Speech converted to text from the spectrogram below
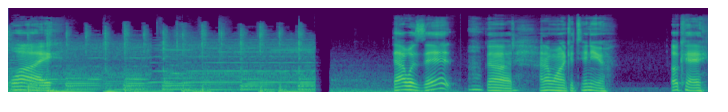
Why? That was it? Oh god, I don't want to continue. Okay.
